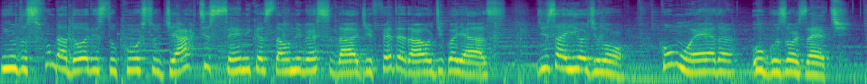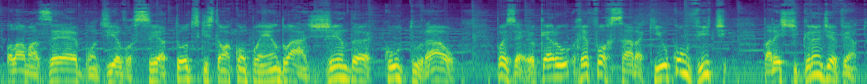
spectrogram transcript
e um dos fundadores do curso de Artes Cênicas da Universidade Federal de Goiás. Diz aí, Odilon, como era Hugo Zorzetti? Olá, Mazé, bom dia a você, a todos que estão acompanhando a Agenda Cultural. Pois é, eu quero reforçar aqui o convite para este grande evento.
